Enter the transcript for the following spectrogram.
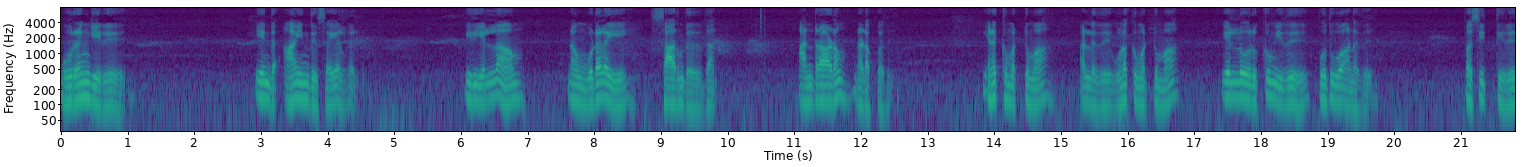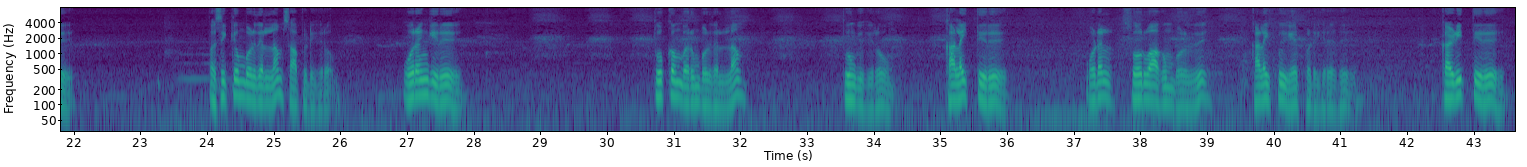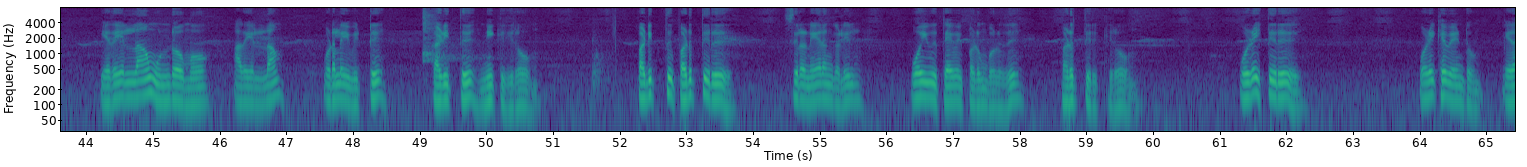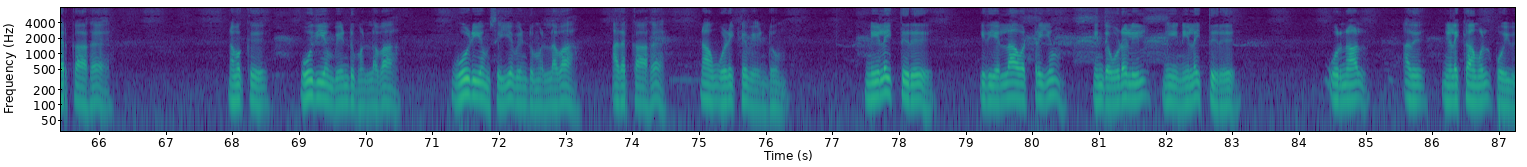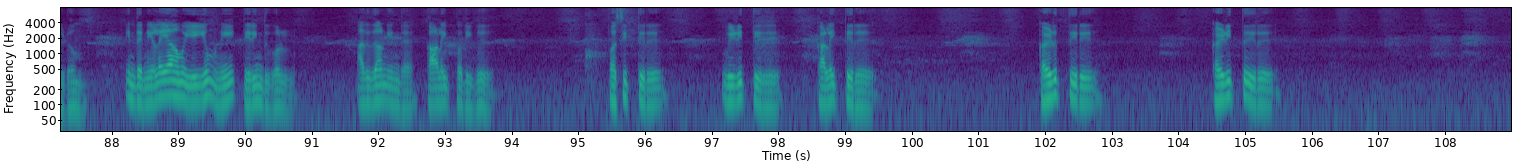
உறங்கிரு. இந்த ஐந்து செயல்கள். இது எல்லாம் நம் உடலை சார்ந்தது தான் அன்றாடம் நடப்பது. எனக்கு மட்டுமா அல்லது உனக்கு மட்டுமா? எல்லோருக்கும் இது பொதுவானது. பசித்திரு. பசிக்கும் பொழுதெல்லாம் சாப்பிடுகிறோம். உறங்கிரு. தூக்கம் வரும்பொழுதெல்லாம் தூங்குகிறோம். களைத்திரு. உடல் சோர்வாகும் பொழுது களைப்பு ஏற்படுகிறது. கழித்திரு. எதையெல்லாம் உண்டோமோ அதையெல்லாம் உடலை விட்டு கழித்து நீக்குகிறோம். படித்து படுத்திரு. சில நேரங்களில் ஓய்வு தேவைப்படும் பொழுது படுத்திருக்கிறோம். உழைத்திரு உழைக்க வேண்டும். எதற்காக? நமக்கு ஊதியம் வேண்டுமல்லவா? ஊழியம் செய்ய வேண்டுமல்லவா? அதற்காக நாம் உழைக்க வேண்டும். நிலைத்திரு. இது எல்லாவற்றையும் இந்த உடலில் நீ நிலைத்திரு. ஒரு நாள் அது நிலைக்காமல் போய்விடும். இந்த நிலையாமையையும் நீ தெரிந்து கொள் அதுதான் இந்த காலைப்பதிவு. பசித்திரு விழித்திரு களைத்திரு கழுத்திரு கழித்திரு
